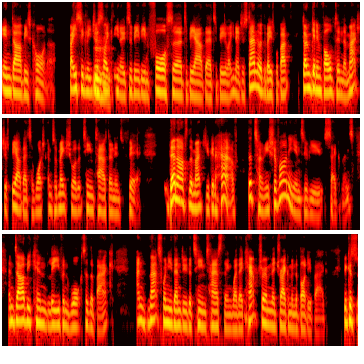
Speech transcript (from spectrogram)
in Darby's corner, basically just mm-hmm. like you know to be the enforcer, to be out there, to be like you know to stand there with the baseball bat. Don't get involved in the match, just be out there to watch and to make sure that Team towers don't interfere. Then after the match, you can have the Tony Schiavone interview segment, and Darby can leave and walk to the back. And that's when you then do the Team Taz thing where they capture him, they drag him in the body bag. Because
